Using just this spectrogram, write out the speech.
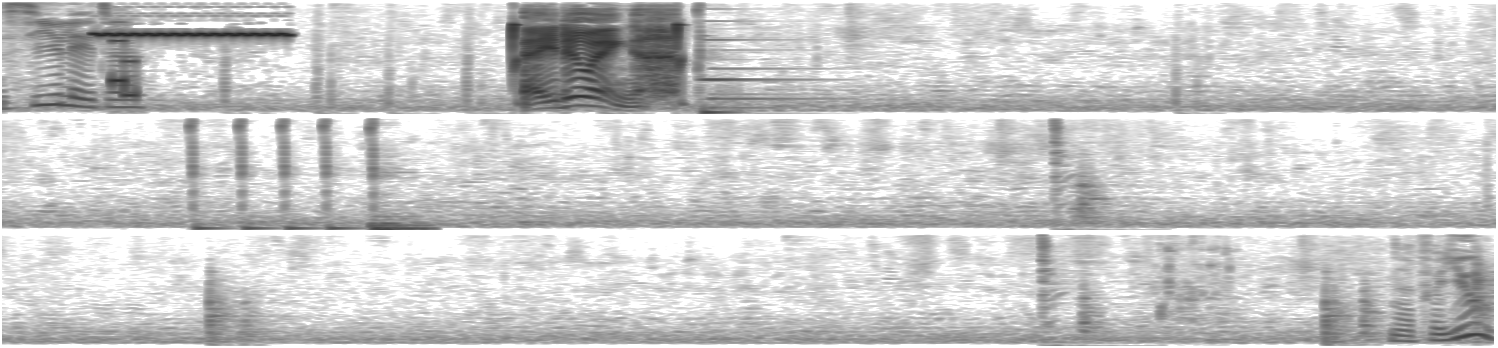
I'll see you later. How you doing? Now for you.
